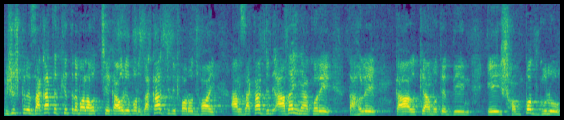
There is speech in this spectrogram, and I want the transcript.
বিশেষ করে জাকাতের ক্ষেত্রে বলা হচ্ছে কাউর উপর জাকাত যদি ফরজ হয় আর জাকাত যদি আদায় না করে, তাহলে কাল কেয়ামতের দিন এই সম্পদগুলো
